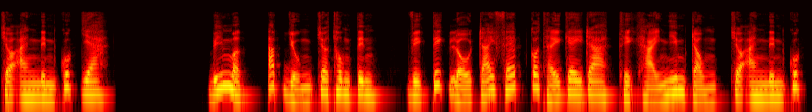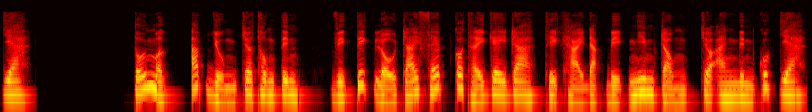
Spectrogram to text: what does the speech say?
cho an ninh quốc gia. Bí mật, áp dụng cho thông tin, việc tiết lộ trái phép có thể gây ra thiệt hại nghiêm trọng cho an ninh quốc gia. Tối mật, áp dụng cho thông tin, việc tiết lộ trái phép có thể gây ra thiệt hại đặc biệt nghiêm trọng cho an ninh quốc gia.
